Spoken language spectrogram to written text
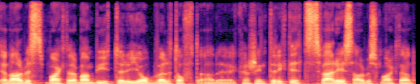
en arbetsmarknad där man byter jobb väldigt ofta, det är kanske inte riktigt Sveriges arbetsmarknad.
